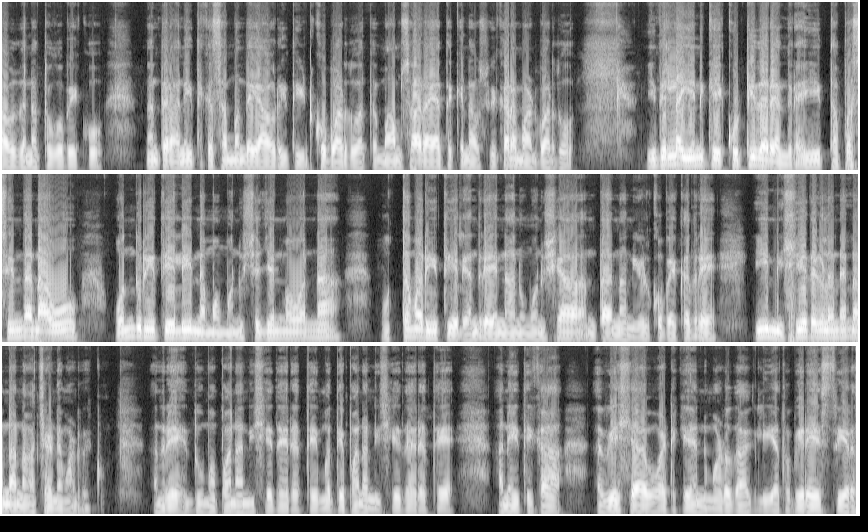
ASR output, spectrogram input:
ಯಾವುದನ್ನು ತಗೋಬೇಕು? ನಂತರ ಅನೈತಿಕ ಸಂಬಂಧ ಯಾವ ರೀತಿ ಇಟ್ಕೋಬಾರ್ದು ಅಥವಾ ಮಾಂಸಾಹಾರ ಯಾತಕ್ಕೆ ನಾವು ಸ್ವೀಕಾರ ಮಾಡಬಾರ್ದು? ಇದೆಲ್ಲ ಏನಕ್ಕೆ ಕೊಟ್ಟಿದ್ದಾರೆ ಅಂದರೆ ಈ ತಪಸ್ಸಿಂದ ನಾವು ಒಂದು ರೀತಿಯಲ್ಲಿ ನಮ್ಮ ಮನುಷ್ಯ ಜನ್ಮವನ್ನು ಉತ್ತಮ ರೀತಿಯಲ್ಲಿ, ಅಂದರೆ ನಾನು ಮನುಷ್ಯ ಅಂತ ನಾನು ಹೇಳ್ಕೋಬೇಕಾದ್ರೆ ಈ ನಿಷೇಧಗಳನ್ನೆಲ್ಲ ನಾನು ಆಚರಣೆ ಮಾಡಬೇಕು. ಅಂದರೆ ಧೂಮಪಾನ ನಿಷೇಧ ಇರುತ್ತೆ, ಮದ್ಯಪಾನ ನಿಷೇಧ ಇರುತ್ತೆ, ಅನೈತಿಕ ವೇಷವಾಟಿಕೆಯನ್ನು ಮಾಡೋದಾಗಲಿ ಅಥವಾ ಬೇರೆ ಸ್ತ್ರೀಯರ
